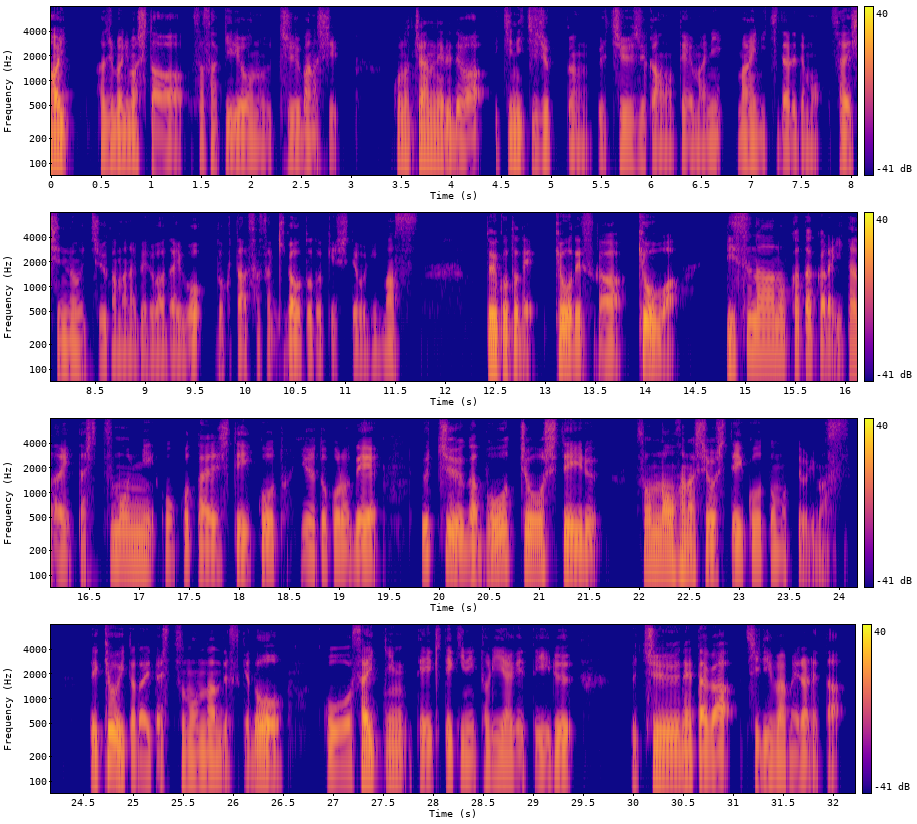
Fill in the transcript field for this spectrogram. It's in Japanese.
はい、始まりました。佐々木亮の宇宙話。このチャンネルでは1日10分宇宙時間をテーマに毎日誰でも最新の宇宙が学べる話題をドクター佐々木がお届けしております。ということで今日ですが今日はリスナーの方からいただいた質問にお答えしていこうというところで宇宙が膨張しているそんなお話をしていこうと思っております。で今日いただいた質問なんですけどこう最近定期的に取り上げている宇宙ネタが散りばめられた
